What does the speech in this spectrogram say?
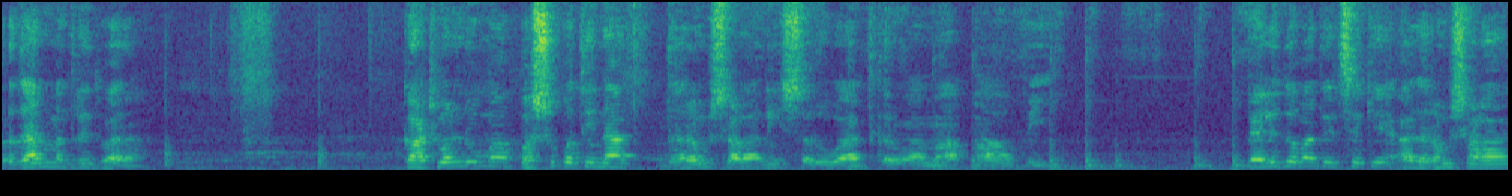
પ્રધાનમંત્રી દ્વારા કાઠમંડુમાં પશુપતિનાથ ધર્મશાળાની શરૂઆત કરવામાં આવી. પહેલી તો વાત એ છે કે આ ધર્મશાળા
